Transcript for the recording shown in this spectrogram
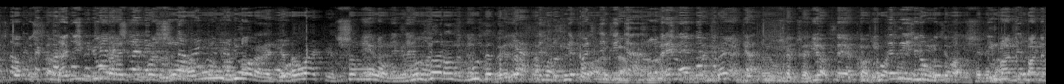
писали. писав? Та ні, дюрайте, пожалуйста. Ну, дергайте, давайте, шановні, ну зараз буде така сама ситуація. Пане, пане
